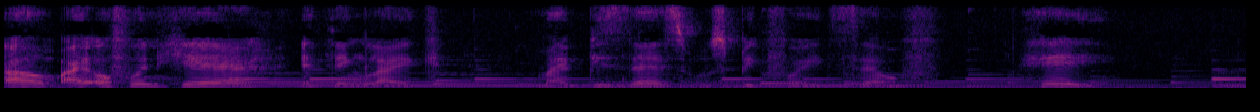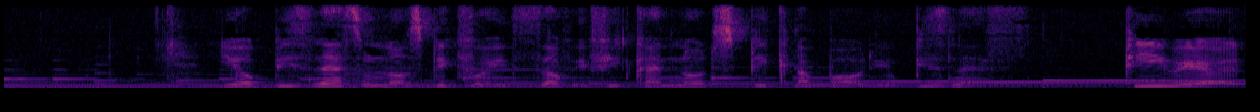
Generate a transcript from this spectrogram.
Um, I often hear a thing like, my business will speak for itself. Hey, your business will not speak for itself if you cannot speak about your business. Period.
